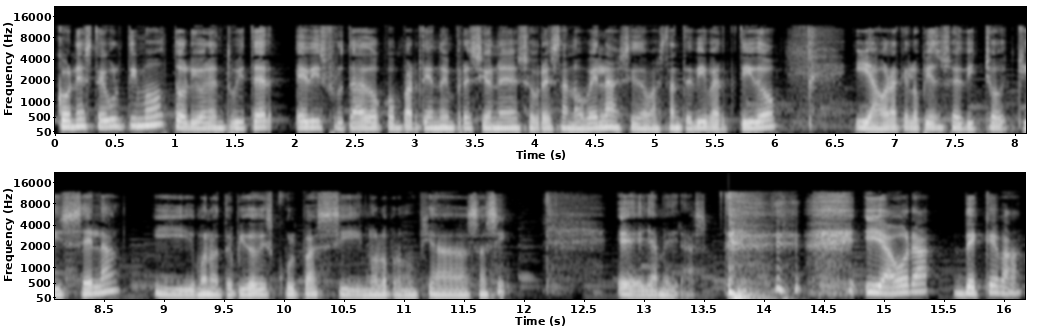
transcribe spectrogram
Con este último, Tolior en Twitter, he disfrutado compartiendo impresiones sobre esta novela, ha sido bastante divertido y ahora que lo pienso he dicho Gisela y bueno, te pido disculpas si no lo pronuncias así. Eh, ya me dirás. y ahora, ¿de qué va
